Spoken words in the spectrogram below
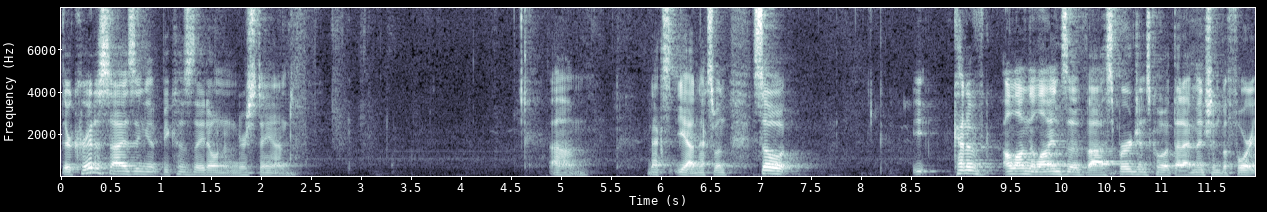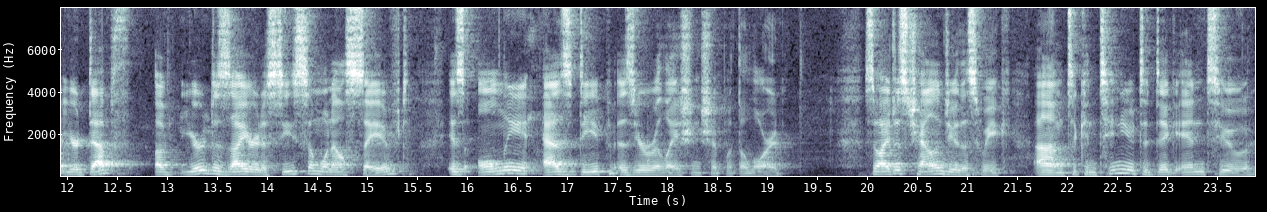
they're criticizing it because they don't understand. Um, next, yeah, next one. So, kind of along the lines of uh, Spurgeon's quote that I mentioned before, your depth of your desire to see someone else saved is only as deep as your relationship with the Lord. So I just challenge you this week um, to continue to dig into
